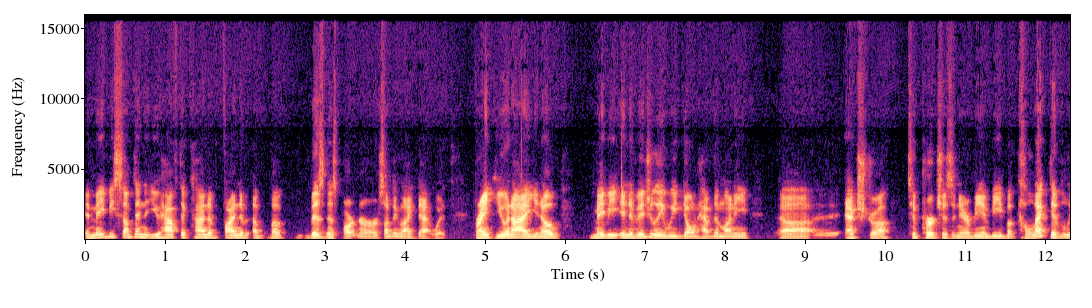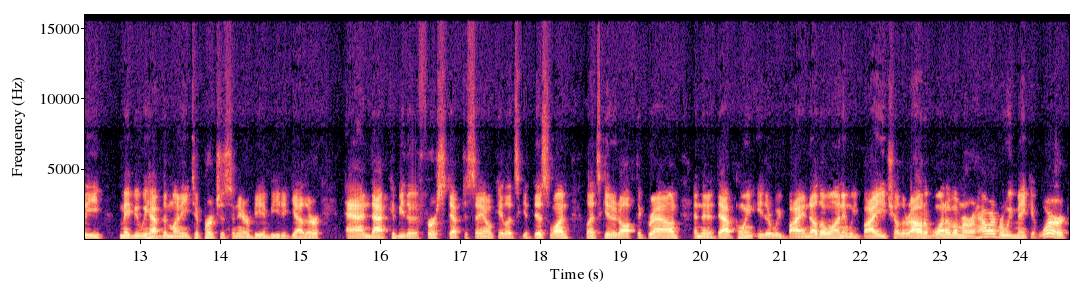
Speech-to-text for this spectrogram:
It may be something that you have to kind of find a, a, a business partner or something like that with. Frank, you and I, you know, maybe individually we don't have the money uh, extra to purchase an Airbnb, but collectively, maybe we have the money to purchase an Airbnb together. And that could be the first step to say, okay, let's get this one, let's get it off the ground. And then at that point, either we buy another one and we buy each other out of one of them, or however we make it work,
